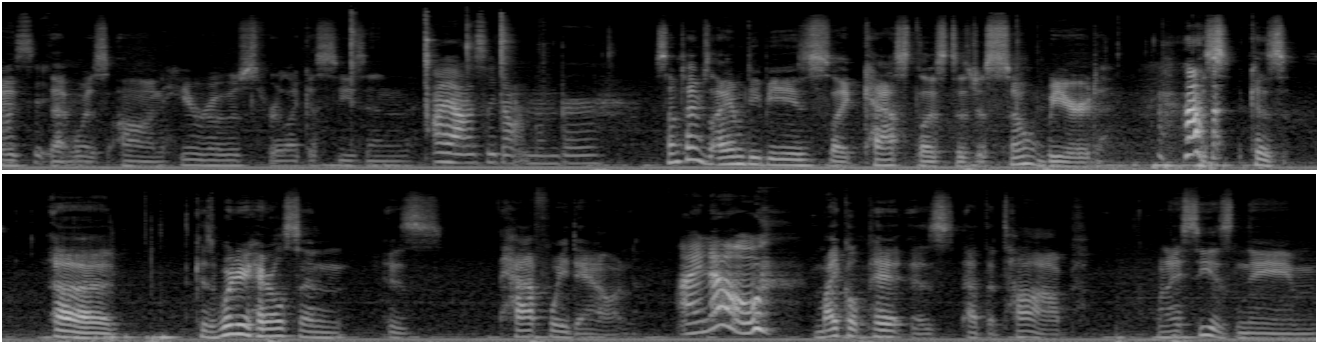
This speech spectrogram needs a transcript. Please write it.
honestly- that was on Heroes for like a season. I honestly don't remember. Sometimes IMDb's like cast list is just so weird, because because uh, Woody Harrelson is halfway down. I know. Michael Pitt is at the top. When I see his name,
